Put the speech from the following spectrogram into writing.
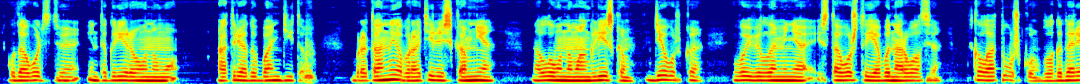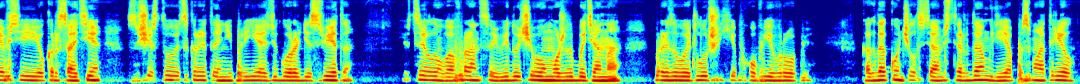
к удовольствию интегрированному отряду бандитов. Братаны обратились ко мне на ломаном английском. Девушка вывела меня из того, что я бы нарвался колотушку. Благодаря всей ее красоте существует скрытая неприязнь в городе света. И в целом во Франции, ввиду чего, может быть, она производит лучший хип-хоп в Европе. Когда кончился Амстердам, где я посмотрел,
